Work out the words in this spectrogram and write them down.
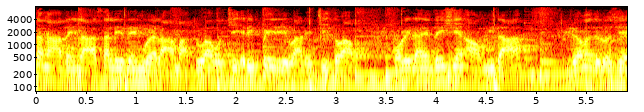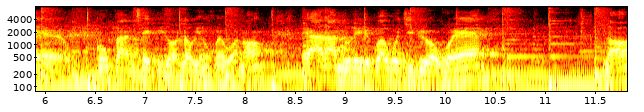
15သိန်းလား14သိန်းခွဲလားအမှသူကကိုကြည့်အဲ့ဒီ page တွေပါလေကြည့်တော့ monetization အောင်ပြီးသား ပြောမှဆိုလို့ရှိရင်ကိုပန်ချိန်ပြီးတော့လောက်ရုံပဲပေါ့နော်အဲအဲ့ဒါမျိုးလေးတွေကိုယ့်ကိုကြည့်ပြီးတော့ဝယ်နော်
